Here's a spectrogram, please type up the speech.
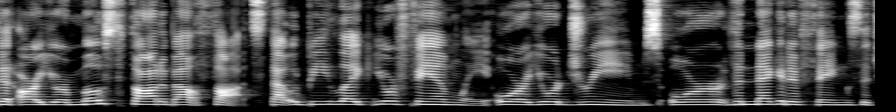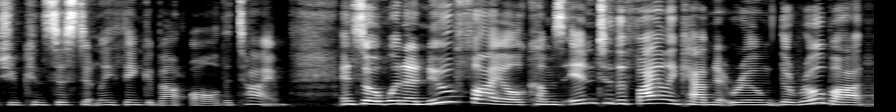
that are your most thought about thoughts. That would be like your family or your dreams or the negative things that you consistently think about all the time. And so when a new file comes into the filing cabinet room, the robot,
